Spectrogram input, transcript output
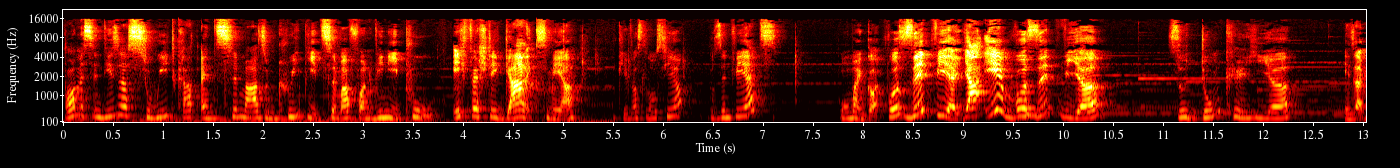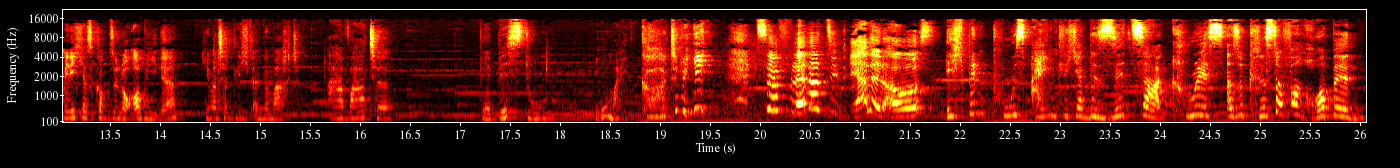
Warum ist in dieser Suite gerade ein Zimmer, so ein creepy Zimmer von Winnie Pooh? Ich verstehe gar nichts mehr. Okay, was ist los hier? Wo sind wir jetzt? Oh mein Gott, wo sind wir? Ja, eben, wo sind wir? So dunkel hier. Ihr sagt mir nicht, jetzt kommt so eine Obby, ne? Jemand hat Licht angemacht. Ah, warte. Wer bist du? Oh mein Gott, wie zerfleddert sieht er denn aus? Ich bin Pus eigentlicher Besitzer, Chris, also Christopher Robin.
